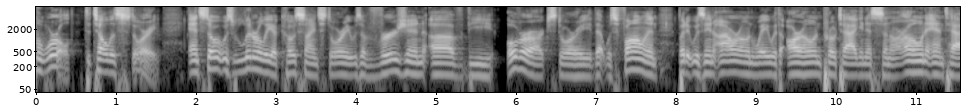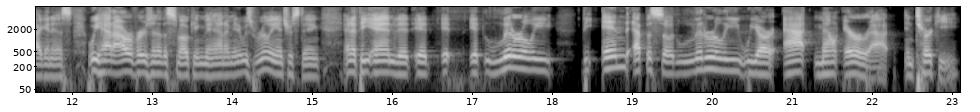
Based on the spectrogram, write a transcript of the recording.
the world to tell this story. And so it was literally a cosine story. It was a version of the overarch story that was fallen, but it was in our own way with our own protagonists and our own antagonists. We had our version of the smoking man. I mean, it was really interesting. And at the end, it it it it literally the end episode literally we are at Mount Ararat in Turkey,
